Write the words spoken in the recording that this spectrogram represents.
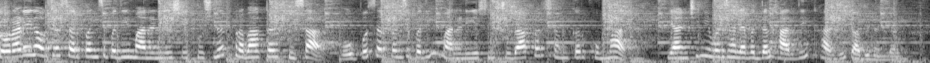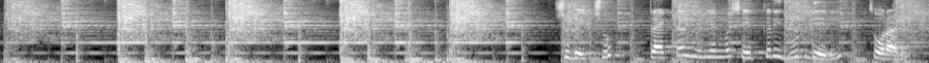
चोराडे गावच्या सरपंचपदी माननीय श्री कृष्णत प्रभाकर पिसाळ व उपसरपंचपदी माननीय श्री सुधाकर शंकर कुंभार यांची निवड झाल्याबद्दल हार्दिक हार्दिक अभिनंदन. शुभेच्छुक. ट्रॅक्टर युनियन व शेतकरी दूध डेअरी चोराडे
